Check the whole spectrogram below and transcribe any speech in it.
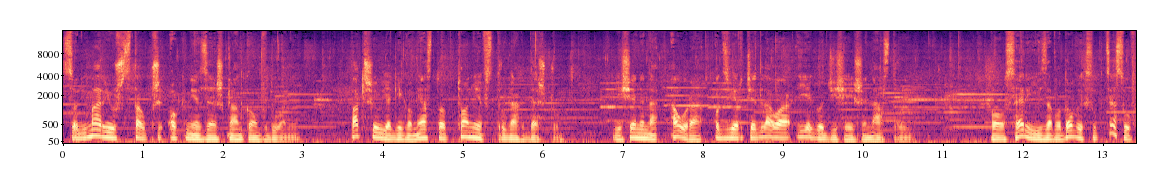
Solimariusz stał przy oknie ze szklanką w dłoni. Patrzył, jak jego miasto tonie w strugach deszczu. Jesienna aura odzwierciedlała jego dzisiejszy nastrój. Po serii zawodowych sukcesów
